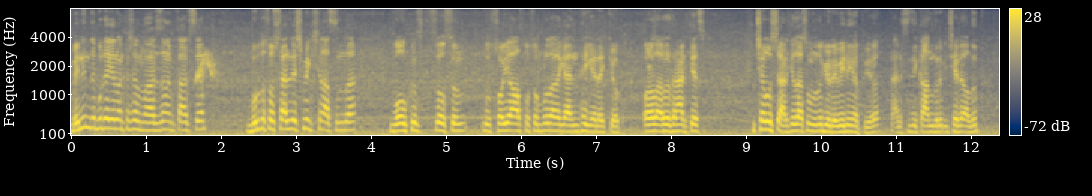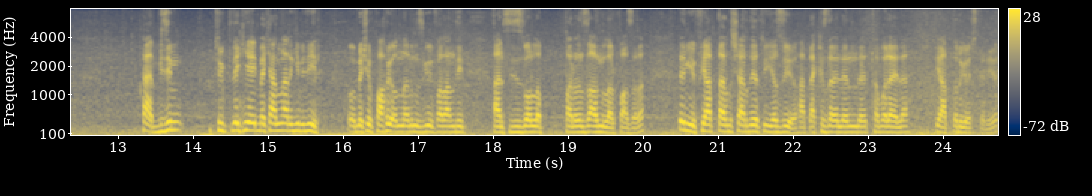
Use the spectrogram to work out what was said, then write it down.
Benim de buraya gelen arkadaşlar narizane bir tavsiyem. Burada sosyalleşmek için aslında Walker olsun, bu soya alt olsun buralara gelmeye gerek yok. Oralarda zaten herkes çalışıyor. Herkes aslında burada görevini yapıyor. Yani sizi kandırıp içeri alıp ha, bizim Türkiye'deki mekanlar gibi değil. O meşhur pavyonlarımız gibi falan değil. Hani sizi zorla paranızı almıyorlar fazla da. Dediğim gibi fiyatlar dışarıda yazıyor. Hatta kızlar ellerinde tabelayla fiyatları gösteriyor.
